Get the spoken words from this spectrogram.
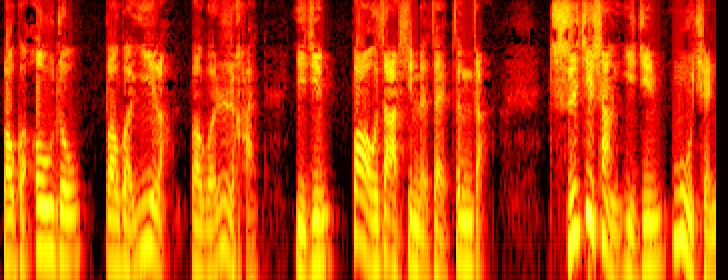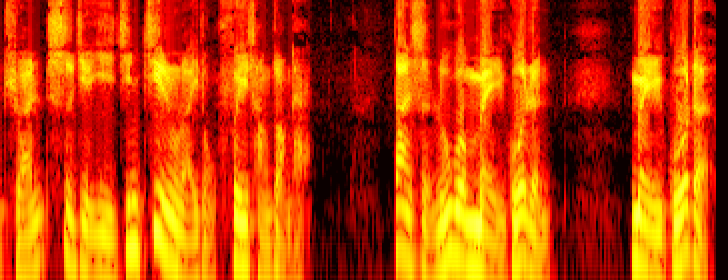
包括欧洲、包括伊朗、包括日韩已经。爆炸性的在增长，实际上已经目前全世界已经进入了一种非常状态。但是如果美国人、美国的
